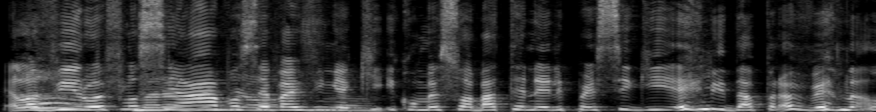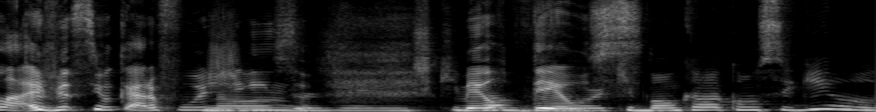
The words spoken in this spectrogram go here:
Ela virou e falou assim: Ah, você vai vir aqui. E começou a bater nele, perseguir ele. Dá pra ver na live, assim, o cara fugindo. Nossa, gente, que Meu. Deus. Que bom que ela conseguiu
